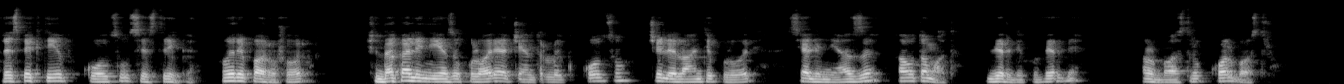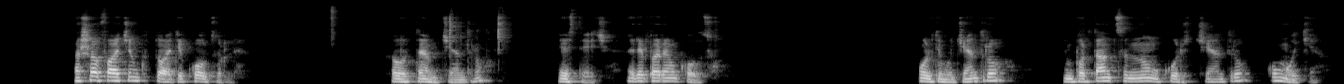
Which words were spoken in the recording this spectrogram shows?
Respectiv, colțul se strică. Îl repar ușor și dacă aliniez o culoare a centrului cu colțul, celelalte culori se aliniază automat. Verde cu verde, albastru cu albastru. Așa facem cu toate colțurile. Căutăm centru. Este aici. Reparăm colțul. Ultimul centru. Important să nu încurci centru cu muchia.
